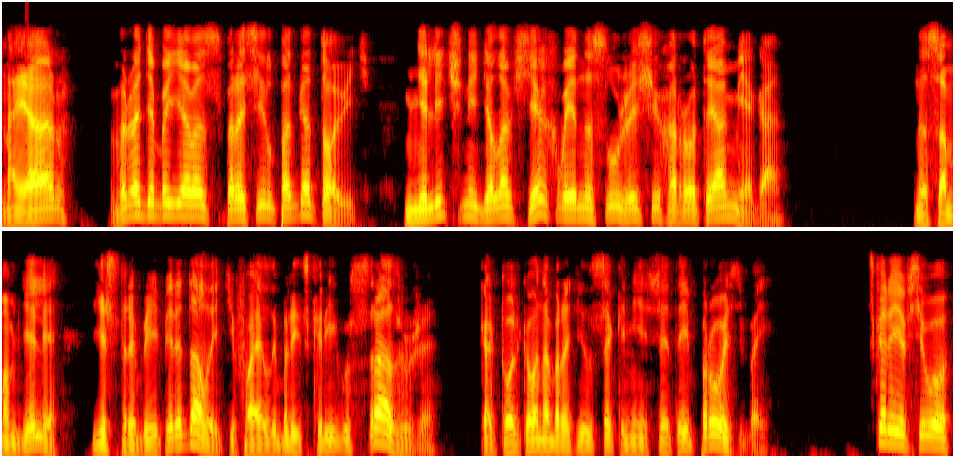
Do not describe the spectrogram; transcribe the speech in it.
«Майор, вроде бы я вас просил подготовить мне личные дела всех военнослужащих роты Омега». На самом деле Естребе передал эти файлы Блицкригу сразу же, как только он обратился к ней с этой просьбой. Скорее всего,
